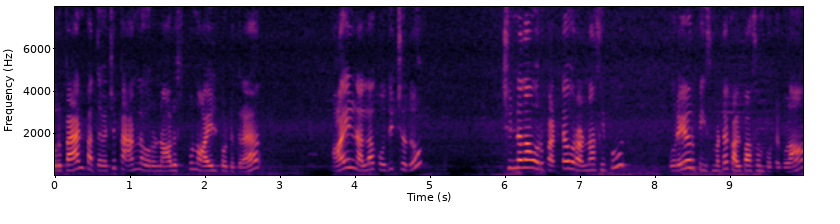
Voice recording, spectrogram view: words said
ஒரு பேன் பற்ற வச்சு பேனில் ஒரு நாலு ஸ்பூன் ஆயில் போட்டுக்கிறேன். ஆயில் நல்லா கொதித்ததும் சின்னதாக ஒரு பட்டை ஒரு அன்னாசி ஒரே ஒரு பீஸ் மட்டும் கல்பாசம் போட்டுக்கலாம்.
